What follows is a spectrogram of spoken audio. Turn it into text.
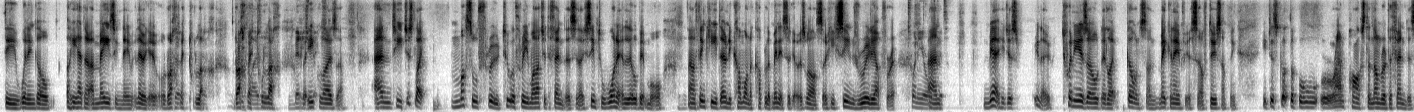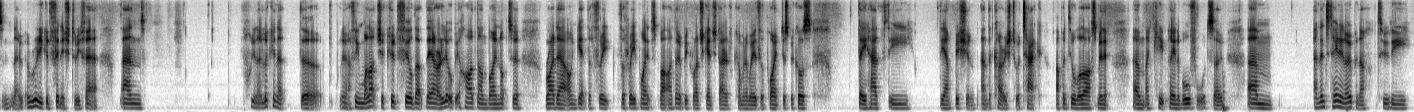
the winning goal. Oh, he had an amazing name. There we go, Rahmetullah, Rahmetullah, the equaliser, and he just like muscled through two or three Malatya defenders. You know, seemed to want it a little bit more. Mm-hmm. And I think he'd only come on a couple of minutes ago as well, so he seems really up for it. 20 year old And- kid. Yeah, he just you know, 20 years old. They're like, go on, son, make a name for yourself, do something. He just got the ball, ran past a number of defenders, and you know, a really good finish, to be fair. And you know, looking at the, you know, I think Malatya could feel that they are a little bit hard done by not to ride out and get the three the three points. But I don't begrudge Gençler coming away with the point just because they had the the ambition and the courage to attack up until the last minute um, and keep playing the ball forward. So, um, an entertaining opener to the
